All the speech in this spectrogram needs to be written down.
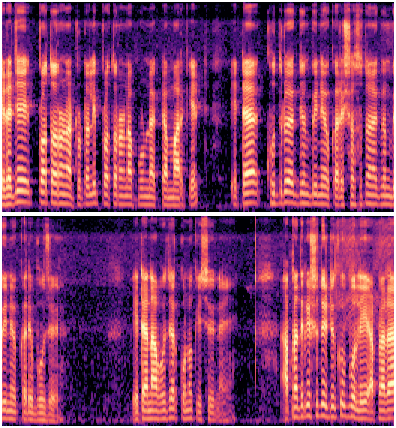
এটা যে প্রতারণা টোটালি প্রতারণাপূর্ণ একটা মার্কেট এটা ক্ষুদ্র একজন বিনিয়োগকারী, সচেতন একজন বিনিয়োগকারী বুঝে। এটা না বোঝার কোনো কিছুই নেই। আপনাদেরকে শুধু এটুকু বলি, আপনারা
